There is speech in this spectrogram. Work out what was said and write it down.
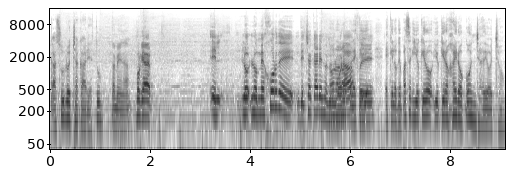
Cazulo Chaca Arias, tú. También, ¿ah? Porque, a ver, el, lo, lo mejor de, del Chacares en la No, no, no, es, fue... que, es que lo que pasa es que yo quiero, yo quiero Jairo Concha de 8.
